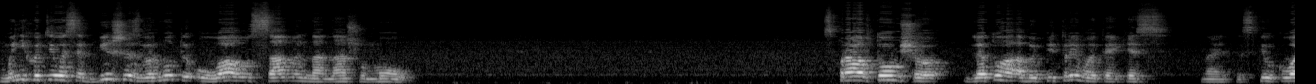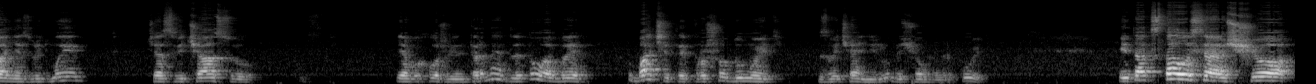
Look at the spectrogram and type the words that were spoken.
мені хотілося більше звернути увагу саме на нашу мову. Справа в тому, що для того, аби підтримувати якесь знаєте, спілкування з людьми, час від часу я виходжу в інтернет для того, аби бачити, про що думають звичайні люди, що вони міркують. І так сталося, що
